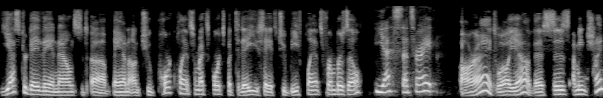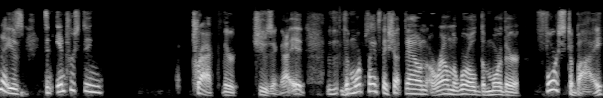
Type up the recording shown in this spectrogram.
Yesterday they announced a ban on two pork plants from exports, but today you say it's two beef plants from Brazil. Yes, that's right. All right. Well, yeah, this is. I mean, China is. It's an interesting track they're choosing. Uh, it, the more plants they shut down around the world, the more they're forced to buy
